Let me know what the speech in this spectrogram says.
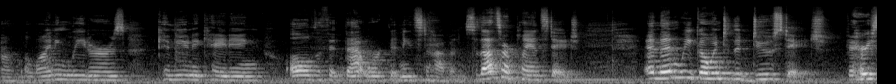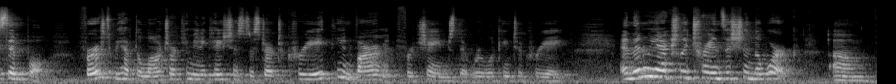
um, aligning leaders, communicating, all of the th that work that needs to happen. So that's our plan stage. And then we go into the do stage. Very simple. First, we have to launch our communications to start to create the environment for change that we're looking to create. And then we actually transition the work. Um,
